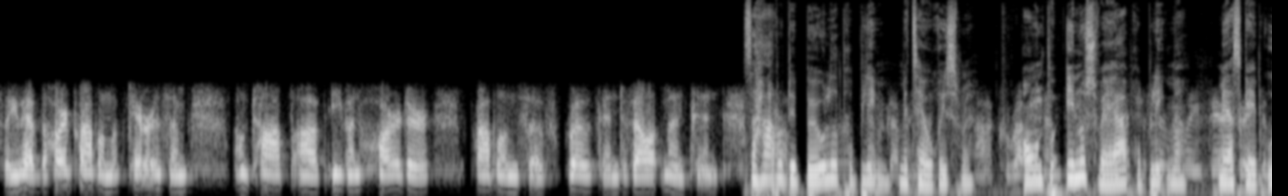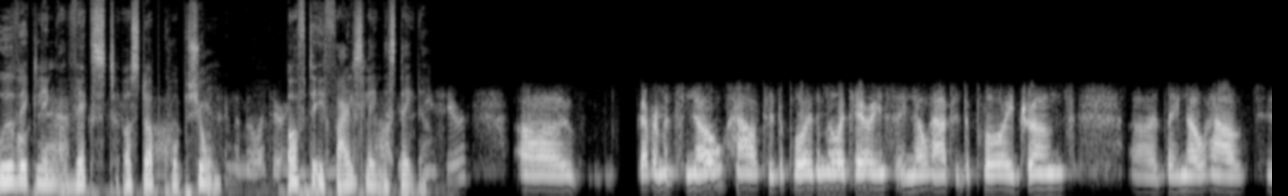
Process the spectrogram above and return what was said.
So you have the hard problem of terrorism on top of even harder problems of growth and development and Så har du det bøvlede problem med terrorisme, oven på endnu sværere problemer med at skabe udvikling og vækst og stoppe korruption, ofte i fejlslagende stater. uh, governments know how to deploy the militaries. They know how to deploy drones. Uh, they know how to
